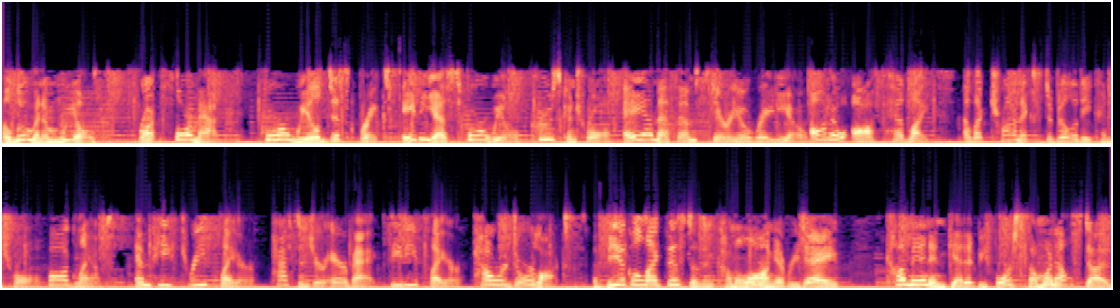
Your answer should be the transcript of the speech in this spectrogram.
aluminum wheels, front floor mats, four-wheel disc brakes, ABS four-wheel, cruise control, AM FM stereo radio, auto-off headlights, electronic stability control, fog lamps, MP3 player, passenger airbag, CD player, power door locks. A vehicle like this doesn't come along every day. Come in and get it before someone else does.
